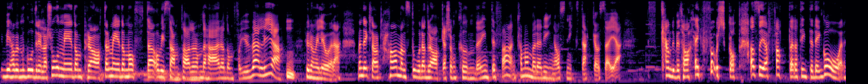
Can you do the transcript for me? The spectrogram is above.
Vi har en god relation med dem, pratar med dem ofta och vi samtalar om det här och de får ju välja Mm. hur de vill göra. Men det är klart, har man stora drakar som kunder, inte fan kan man bara ringa och snicksnacka och säga kan du betala i förskott? Alltså jag fattar att inte det går.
